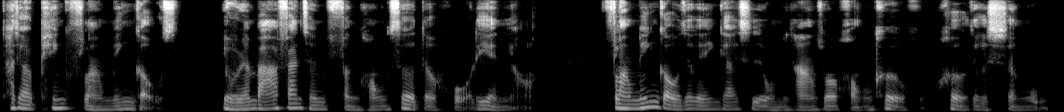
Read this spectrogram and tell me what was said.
它叫《Pink Flamingos》，有人把它翻成粉红色的火烈鸟。Flamingo 这个应该是我们常常说红鹤、火鹤这个生物，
